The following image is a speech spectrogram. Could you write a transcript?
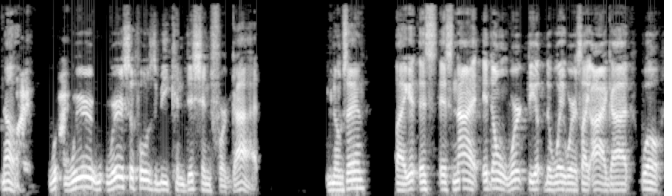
No, right. Right. we're we're supposed to be conditioned for God. You know what I'm saying? Like it, it's it's not it don't work the the way where it's like, all right, God, well,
